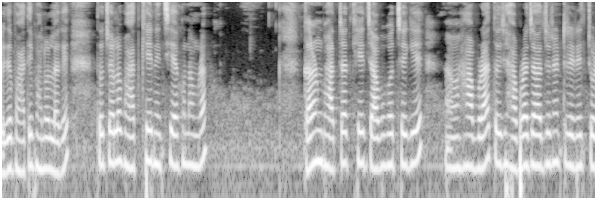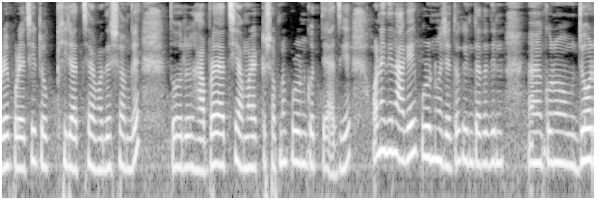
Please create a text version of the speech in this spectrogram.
ওইদের ভাতই ভালো লাগে। তো চলো ভাত খেয়ে নিচ্ছি এখন আমরা। কারণ ভাত টাত খেয়ে যাব হচ্ছে গিয়ে হাবড়া। তো এই হাবড়া যাওয়ার জন্য ট্রেনে চড়ে পড়েছি লক্ষ্মী যাচ্ছে আমাদের সঙ্গে। তো হাবড়া যাচ্ছি, আমার একটা স্বপ্ন পূরণ করতে আজকে। অনেক দিন আগেই পূরণ হয়ে যেত, কিন্তু এতদিন কোনো জোর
